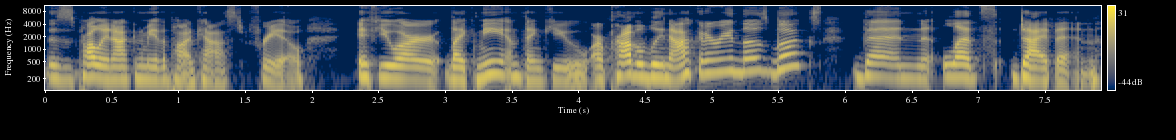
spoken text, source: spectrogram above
this is probably not going to be the podcast for you. If you are like me and think you are probably not going to read those books, then let's dive in.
